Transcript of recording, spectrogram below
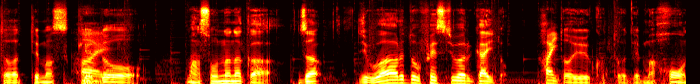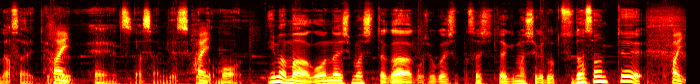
伝わってますけど、まあそんな中「ザ・ジ・ワールド・フェスティバル・ガイド」はいということで、まあ、本を出されてる、はい。えー津田さんですけども、今まあご案内しましたがご紹介させていただきましたけど津田さんってはい。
